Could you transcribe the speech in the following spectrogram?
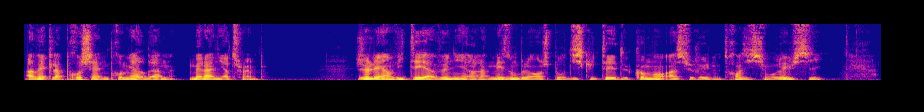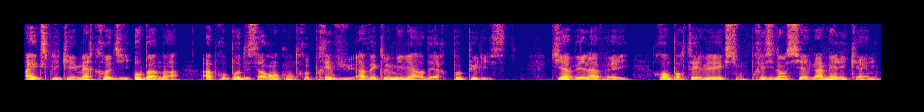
avec la prochaine première dame, Melania Trump. Je l'ai invité à venir à la Maison-Blanche pour discuter de comment assurer une transition réussie, a expliqué mercredi Obama à propos de sa rencontre prévue avec le milliardaire populiste, qui avait la veille remporté l'élection présidentielle américaine,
